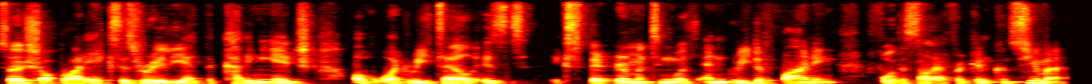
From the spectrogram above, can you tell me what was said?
So ShopRite X is really at the cutting edge of what retail is experimenting with and redefining for the South African consumer.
